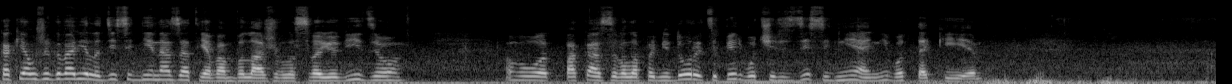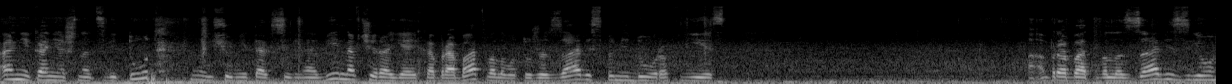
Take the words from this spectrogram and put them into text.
Как я уже говорила, 10 дней назад я вам вылаживала свое видео. Вот, показывала помидоры. Теперь вот через 10 дней они вот такие. Они, конечно, цветут, но еще не так сильно обильно. Вчера я их обрабатывала, вот уже зависть помидоров есть. Обрабатывала завязью.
